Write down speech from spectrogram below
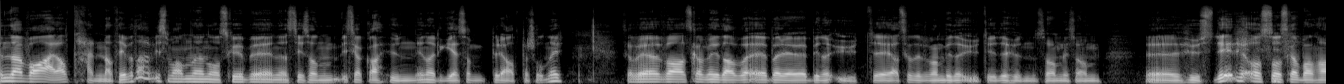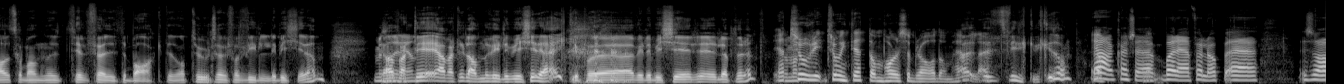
Men da, hva er alternativet, da? Hvis man eh, nå skulle begynne å si sånn Vi skal ikke ha hund i Norge som privatpersoner. Skal vi, hva skal vi da bare begynne å ut, eh, Skal man begynne å utrydde hunden som liksom eh, husdyr? Og så skal man, ha, skal man til, føre dem tilbake til naturen? Skal vi få ville bikkjer igjen? Jeg har, sånn vært i, jeg har vært i land med ville bikkjer. Jeg er ikke på uh, ville bikkjer løpende rundt. Jeg tror, tror ikke at de har det så bra, de heller. Det virker ikke sånn. Ja, kanskje bare følge opp. Eh, Så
